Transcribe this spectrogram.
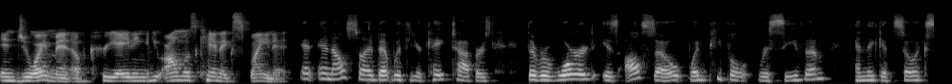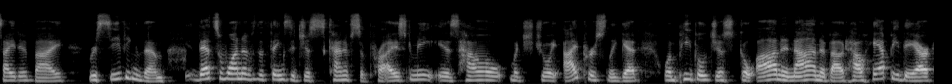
enjoyment of creating. You almost can't explain it. And, and also, I bet with your cake toppers, the reward is also when people receive them and they get so excited by receiving them. That's one of the things that just kind of surprised me is how much joy I personally get when people just go on and on about how happy they are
